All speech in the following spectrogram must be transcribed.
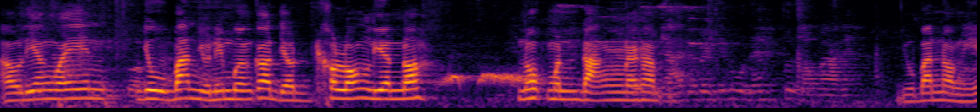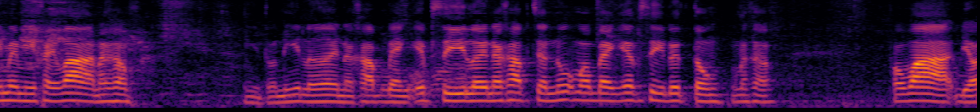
เอาเลี้ยงไว้อยู่บ้านอยู่ในเมืองก็เดี๋ยวเขาร้องเรียนเนาะนกมันดังนะครับย้ายไปไปที่นู่นนะเพิ่งเอามาเนี่ยอยู่บ้านนอกนี้ไม่มีใครว่านะครับนี่ตัวนี้เลยนะครับ แบ่ง FC เลยนะครับจะนุมาแบ่ง FC โดยตรงนะครับ เพราะว่าเดี๋ยว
